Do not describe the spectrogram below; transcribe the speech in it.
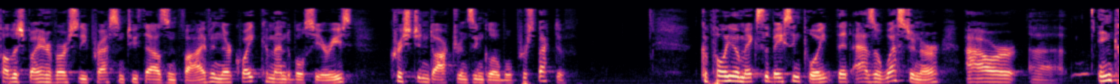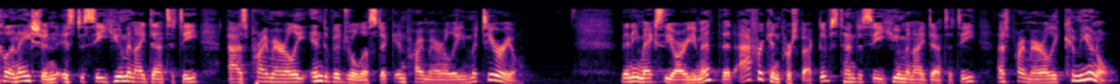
published by InterVarsity Press in 2005 in their quite commendable series, Christian Doctrines in Global Perspective. Kapolyo makes the basic point that as a Westerner, our uh, inclination is to see human identity as primarily individualistic and primarily material. Then he makes the argument that African perspectives tend to see human identity as primarily communal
